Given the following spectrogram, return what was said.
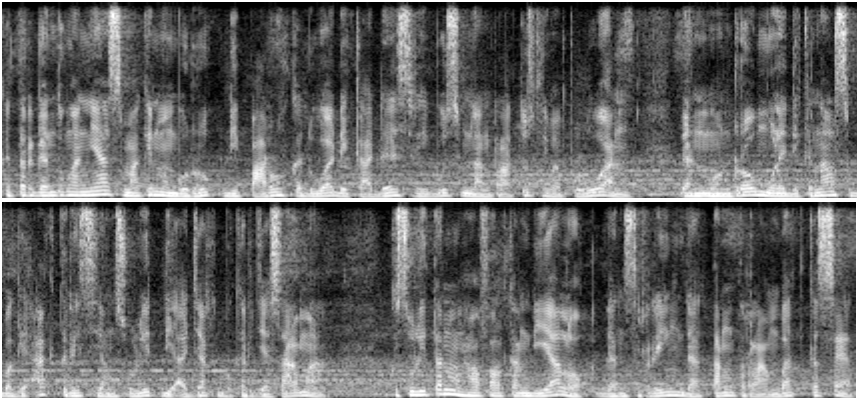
Ketergantungannya semakin memburuk di paruh kedua dekade 1950-an, dan Monroe mulai dikenal sebagai aktris yang sulit diajak bekerja sama kesulitan menghafalkan dialog dan sering datang terlambat ke set.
